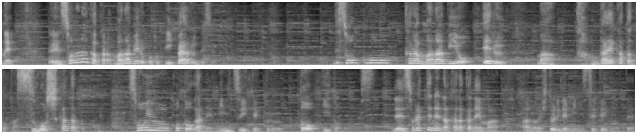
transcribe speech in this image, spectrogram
ね、え、その中から学べることっていっぱいあるんですよ。でそこから学びを得るまあ考え方とか過ごし方とかねそういうことがね身についてくるといいと思うんです。でそれってねなかなかねまああの一人で身につけていくのって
